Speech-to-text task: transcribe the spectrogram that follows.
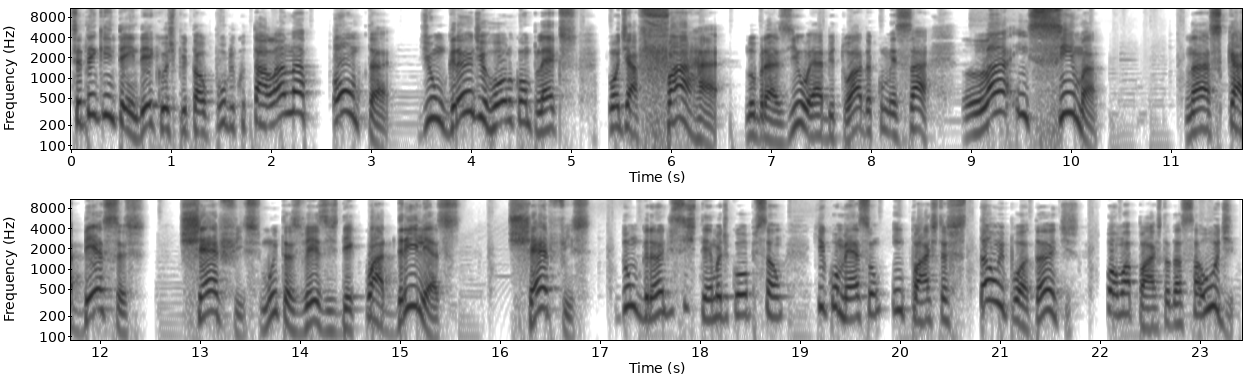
Você tem que entender que o hospital público está lá na ponta de um grande rolo complexo, onde a farra no Brasil é habituada a começar lá em cima, nas cabeças chefes, muitas vezes de quadrilhas, chefes de um grande sistema de corrupção, que começam em pastas tão importantes como a pasta da saúde.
